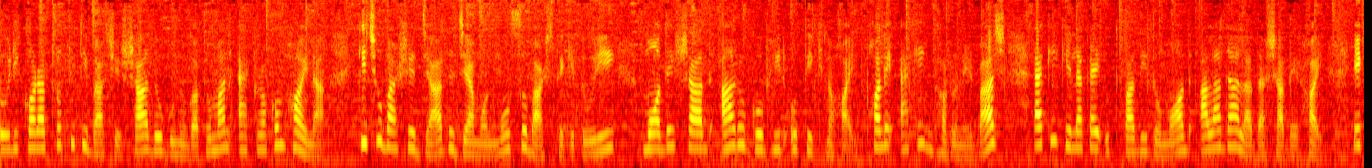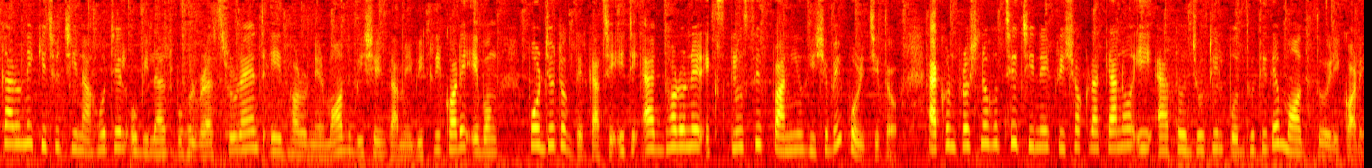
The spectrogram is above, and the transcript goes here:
তৈরি করা প্রতিটি বাঁশের স্বাদ ও গুণগত মান একরকম হয় না। কিছু বাঁশের জাত যেমন মোসো বাঁশ থেকে তৈরি, মদের স্বাদ আরও গভীর ও তীক্ষ্ণ হয়, ফলে এক এক ধরনের বাঁশ এক এক এলাকায় উৎপাদিত মদ আলাদা আলাদা স্বাদের হয়। এ কারণে কিছু চীনা হোটেল ও বিলাসবহুল রেস্টুরেন্ট এই ধরনের মদ বিশেষ দামে বিক্রি করে এবং পর্যটকদের কাছে এটি এক ধরনের এক্সক্লুসিভ পানীয় হিসেবে পরিচিত। এখন প্রশ্ন হচ্ছে, চীনের কৃষকরা কেন এই এত জটিল পদ্ধতিতে মদ তৈরি করে?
